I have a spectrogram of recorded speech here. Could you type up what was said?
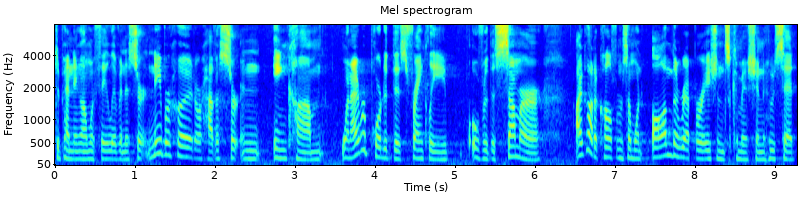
depending on if they live in a certain neighborhood or have a certain income. When I reported this, frankly, over the summer, I got a call from someone on the Reparations Commission who said,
